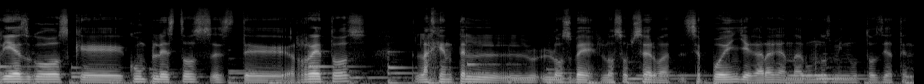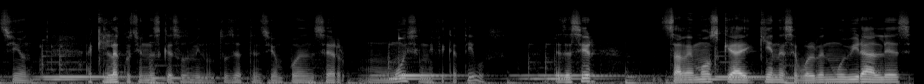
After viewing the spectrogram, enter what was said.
riesgos, que cumple estos este, retos, la gente los ve, los observa, se pueden llegar a ganar unos minutos de atención. Aquí la cuestión es que esos minutos de atención pueden ser muy significativos. Es decir, sabemos que hay quienes se vuelven muy virales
